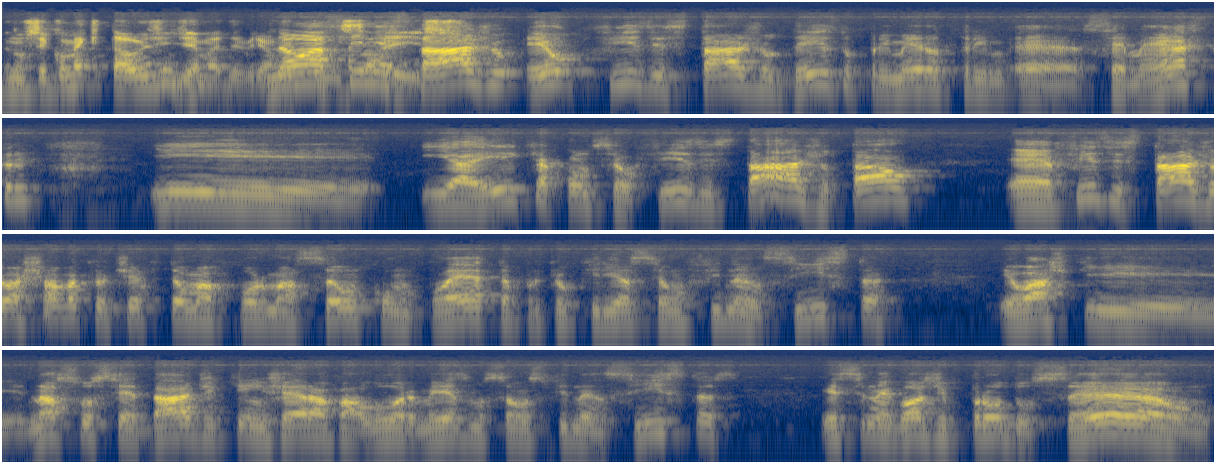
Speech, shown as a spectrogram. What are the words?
não sei como é que está hoje em dia, mas deveriam Não assina estágio, eu fiz estágio desde o primeiro tri, é, semestre, e, e aí que aconteceu? Fiz estágio tal, é, fiz estágio, eu achava que eu tinha que ter uma formação completa, porque eu queria ser um financista. Eu acho que na sociedade quem gera valor mesmo são os financistas. Esse negócio de produção,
